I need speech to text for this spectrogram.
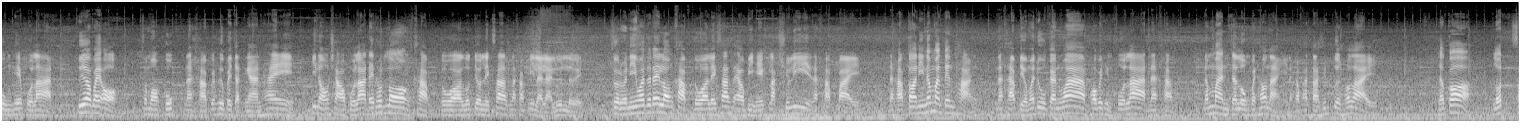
กรุงเทพโคราชเพื่อไปออก small group นะครับก็คือไปจัดงานให้พี่น้องชาวโคราชได้ทดลองขับตัวรถยนต์ Lexus นะครับมีหลาย ๆ รุ่นเลย ส่วนวันนี้ว่าจะได้ลองขับตัว Lexus LBX Luxury นะครับไปนะครับตอนนี้น้ำมันเต็มถังนะครับเดี๋ยวมาดูกันว่าพอไปถึงโคราชนะครับน้ำมันจะลงไปเท่าไหร่นะครับอัตราสิ้นเปลืองเท่าไหร่ แล้วก็รถไซ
